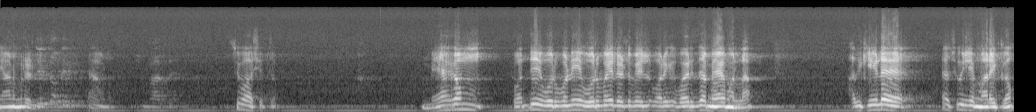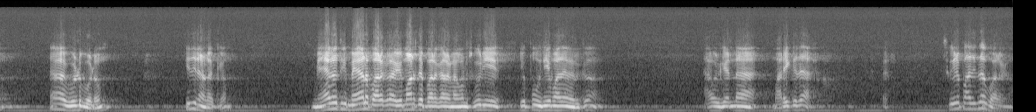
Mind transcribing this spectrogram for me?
ஞானம் ஆமாம் சுவாசித்தம். மேகம் வந்து ஒரு மணி ஒரு மைல் ரெண்டு மைல் வரைக்கும் வருது தான் மேகமெல்லாம். அது கீழே சூரியன் மறைக்கும் விடுபடும். இது நடக்கும். மேகத்துக்கு மேலே பறக்கிற விமானத்தை பறக்கிறாங்க அவங்களுக்கு சூரியன் எப்போ உதயமாக தான் இருக்கும்? அவருக்கு என்ன மறைக்குதா? சூரியன் பார்த்து தான் போகிறாங்க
